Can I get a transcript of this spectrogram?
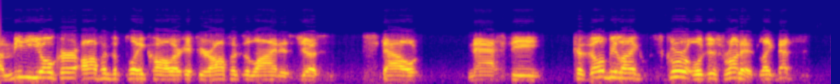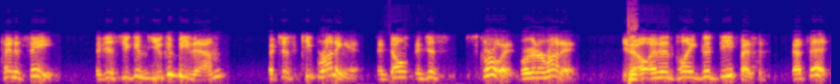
a mediocre offensive play caller if your offensive line is just stout, nasty, because they'll be like, screw it, we'll just run it. Like that's Tennessee. It just you can you can be them, but just keep running it and don't and just screw it. We're gonna run it, you Did- know, and then play good defense. That's it.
